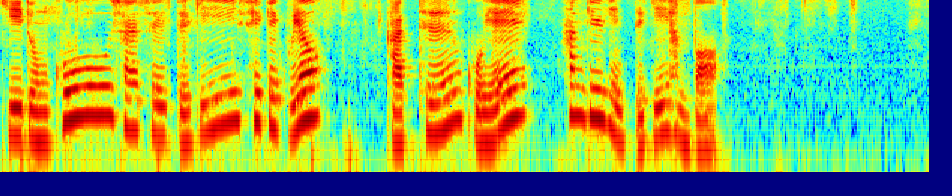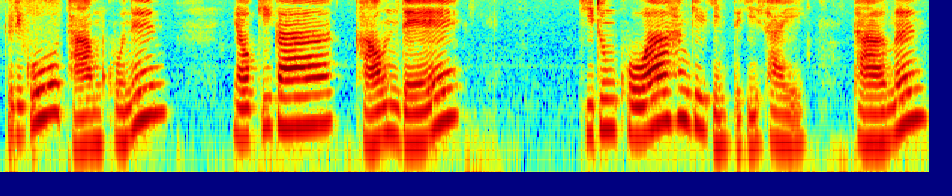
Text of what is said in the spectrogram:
기둥코 사슬뜨기 3개고요. 같은 코에 한길긴뜨기 한 번. 그리고 다음 코는 여기가 가운데 기둥코와 한길긴뜨기 사이. 다음은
